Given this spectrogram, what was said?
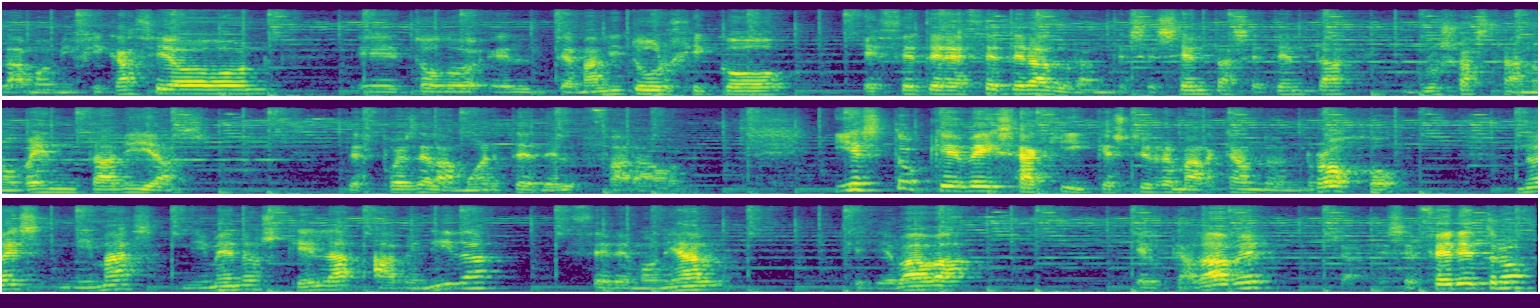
la momificación, eh, todo el tema litúrgico, etcétera, etcétera, durante 60, 70, incluso hasta 90 días después de la muerte del faraón. Y esto que veis aquí, que estoy remarcando en rojo, no es ni más ni menos que la avenida ceremonial que llevaba el cadáver, o sea, ese féretro,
